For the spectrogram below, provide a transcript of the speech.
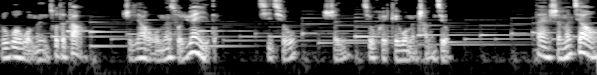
如果我们做得到，只要我们所愿意的祈求，神就会给我们成就。但什么叫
